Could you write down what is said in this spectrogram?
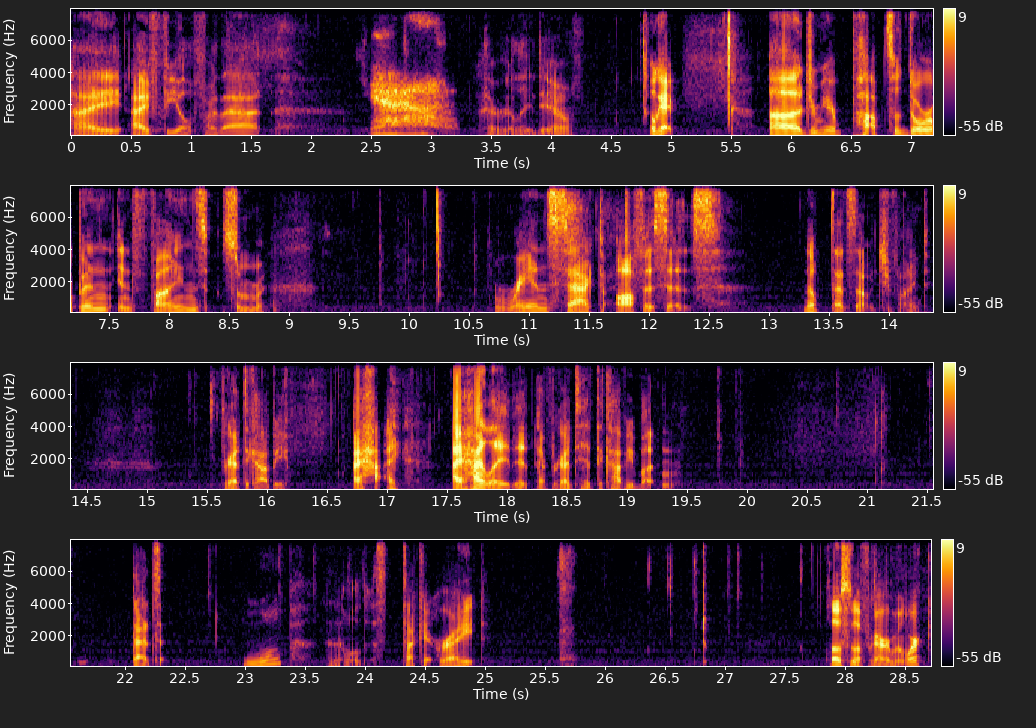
I I feel for that. Yeah. I really do. Okay. Uh Jameer pops the door open and finds some ransacked offices. Nope, that's not what you find. Forgot to copy. I I, I highlighted it. I forgot to hit the copy button. That's it. Whoop. And then we'll just tuck it right. Close enough for government work.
